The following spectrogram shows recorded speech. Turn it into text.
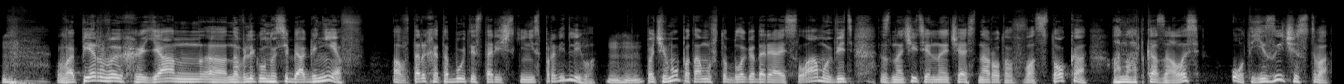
Во-первых, я э, навлеку на себя гнев, а во-вторых, это будет исторически несправедливо. Угу. Почему? Потому что благодаря исламу ведь значительная часть народов Востока, она отказалась от язычества.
